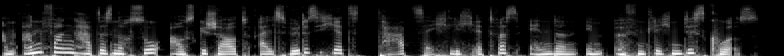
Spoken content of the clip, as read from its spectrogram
Am Anfang hat es noch so ausgeschaut, als würde sich jetzt tatsächlich etwas ändern im öffentlichen Diskurs.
